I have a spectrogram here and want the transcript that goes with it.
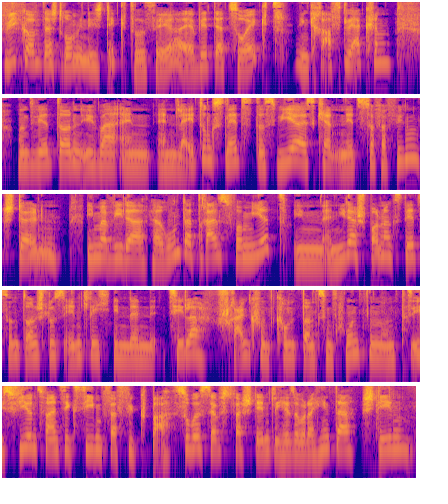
Wie kommt der Strom in die Steckdose? Ja, er wird erzeugt in Kraftwerken und wird dann über ein, ein Leitungsnetz, das wir als Kernnetz zur Verfügung stellen, immer wieder heruntertransformiert in ein Niederspannungsnetz und dann schlussendlich in den Zählerschrank und kommt dann zum Kunden und ist 24-7 verfügbar. Sowas Selbstverständliches, aber dahinter stehen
